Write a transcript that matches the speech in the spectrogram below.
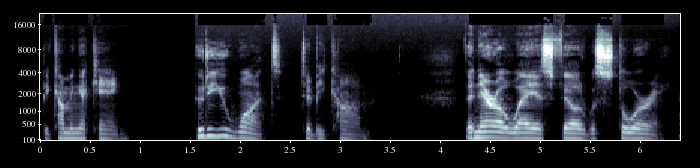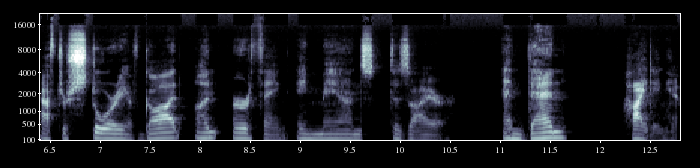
Becoming a King. Who do you want to become? The narrow way is filled with story after story of God unearthing a man's desire and then hiding him.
